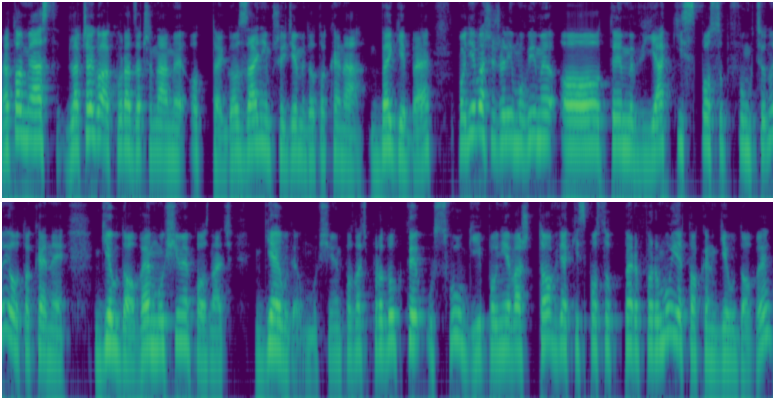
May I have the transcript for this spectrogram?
Natomiast dlaczego akurat zaczynamy od tego, zanim przejdziemy do tokena BGB? Ponieważ jeżeli mówimy o tym, w jaki sposób funkcjonują tokeny giełdowe, musimy poznać giełdę, musimy poznać produkty, usługi, ponieważ to, w jaki sposób performuje token giełdowy,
